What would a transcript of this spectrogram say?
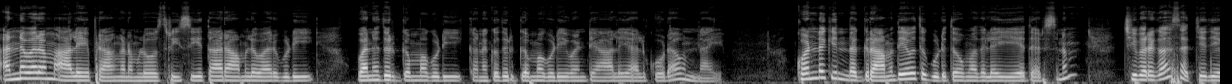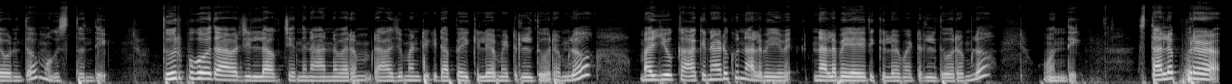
అన్నవరం ఆలయ ప్రాంగణంలో శ్రీ సీతారాముల వారి గుడి వనదుర్గమ్మ గుడి కనకదుర్గమ్మ గుడి వంటి ఆలయాలు కూడా ఉన్నాయి. కొండ కింద గ్రామదేవత గుడితో మొదలయ్యే దర్శనం చివరగా సత్యదేవునితో ముగుస్తుంది. తూర్పుగోదావరి జిల్లాకు చెందిన అన్నవరం రాజమండ్రికి డెబ్బై కిలోమీటర్ల దూరంలో మరియు కాకినాడకు నలభై నలభై ఐదు కిలోమీటర్ల దూరంలో ఉంది. స్థల పురా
